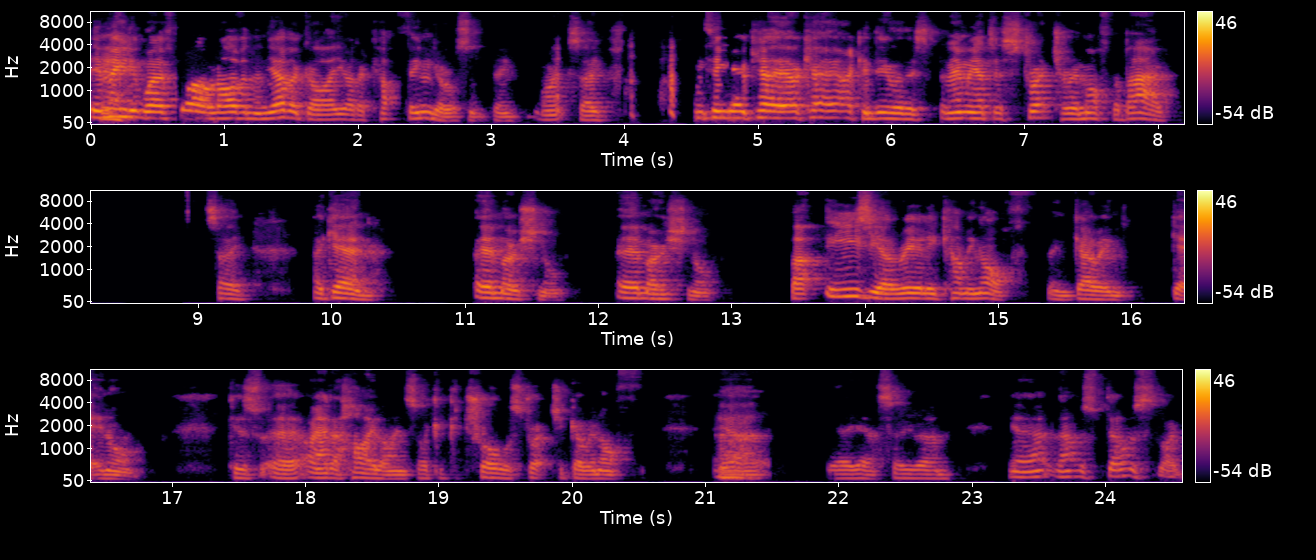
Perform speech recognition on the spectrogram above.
it yeah. made it worthwhile rather than the other guy who had a cut finger or something, right? So I'm thinking, okay, okay, I can deal with this. And then we had to stretcher him off the bow. So again, emotional, emotional but easier really coming off than going getting on because uh, I had a high line, so I could control the stretcher going off. Yeah, uh, yeah, yeah. So um, yeah, that was that was like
